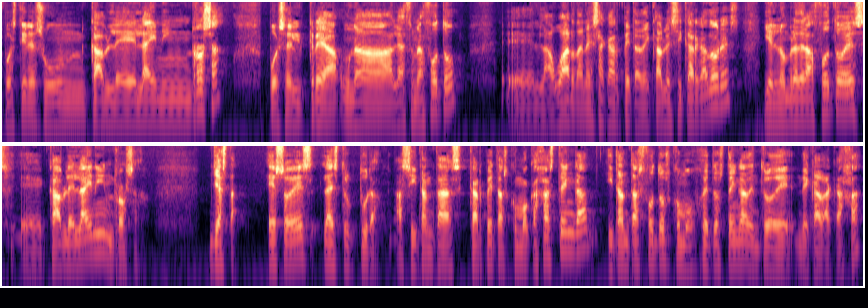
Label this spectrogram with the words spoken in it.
pues tienes un cable Lightning rosa, pues él crea una, le hace una foto, eh, la guarda en esa carpeta de cables y cargadores y el nombre de la foto es eh, cable Lightning rosa. Ya está. Eso es la estructura. Así tantas carpetas como cajas tenga y tantas fotos como objetos tenga dentro de, cada caja.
